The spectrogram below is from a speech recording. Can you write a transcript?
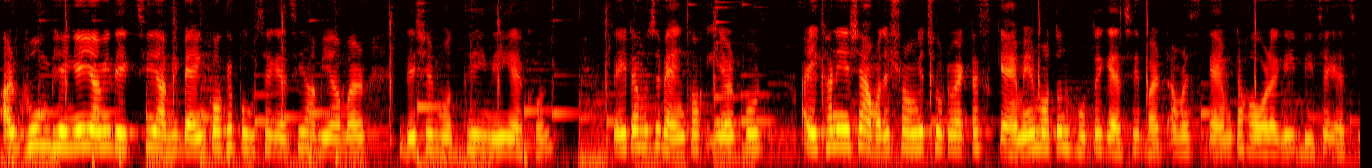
আর ঘুম ভেঙেই আমি দেখছি, আমি ব্যাংককে পৌঁছে গেছি, আমি আমার দেশের মধ্যেই নেই এখন। তো এটা হচ্ছে ব্যাংকক এয়ারপোর্ট। আর এখানে এসে আমাদের সঙ্গে ছোট একটা স্ক্যামের মতন হতে গেছে বাট আমার স্ক্যামটা হওয়ার আগেই বেঁচে গেছি।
